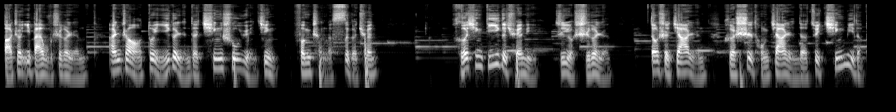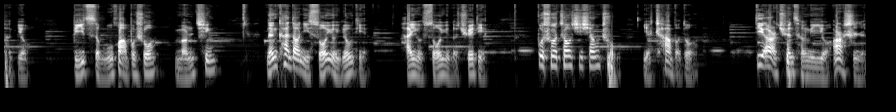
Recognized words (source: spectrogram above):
把这一百五十个人按照对一个人的亲疏远近分成了四个圈，核心第一个圈里只有十个人，都是家人和视同家人的最亲密的朋友，彼此无话不说，门亲。能看到你所有优点，还有所有的缺点，不说朝夕相处也差不多。第二圈层里有二十人，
